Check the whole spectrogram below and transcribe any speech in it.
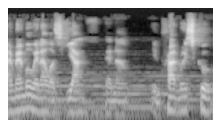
I remember when I was young and um, in primary school,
